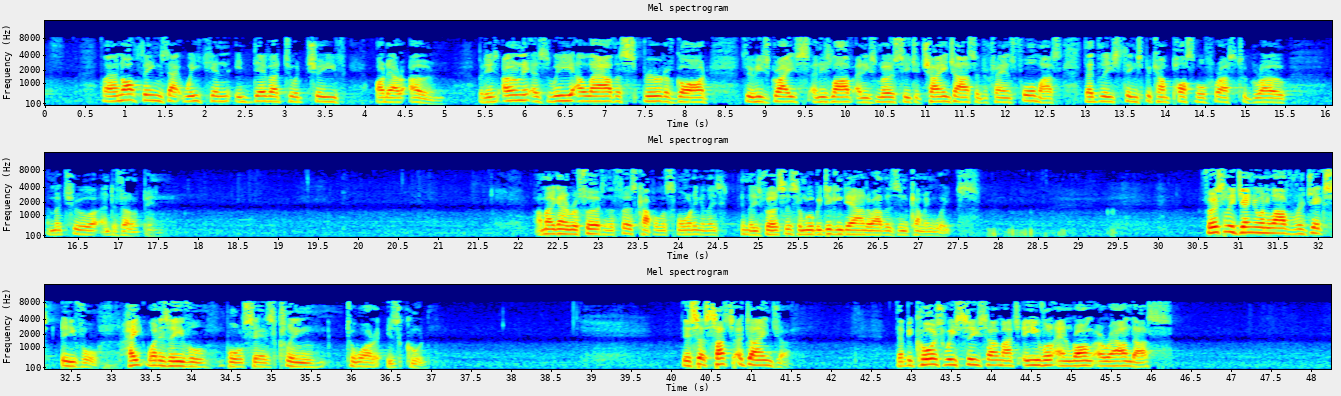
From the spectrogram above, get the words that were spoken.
They are not things that we can endeavour to achieve on our own. But it is only as we allow the Spirit of God through His grace and His love and His mercy to change us and to transform us that these things become possible for us to grow and mature and develop in. I'm only going to refer to the first couple this morning in these, in these verses and we'll be digging down to others in coming weeks. Firstly, genuine love rejects evil. Hate what is evil, Paul says, cling to what is good. There's such a danger that because we see so much evil and wrong around us,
